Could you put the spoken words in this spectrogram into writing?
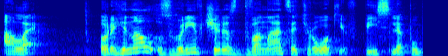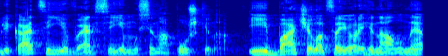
Але оригінал згорів через 12 років після публікації версії Мусіна Пушкіна. І бачила цей оригінал не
